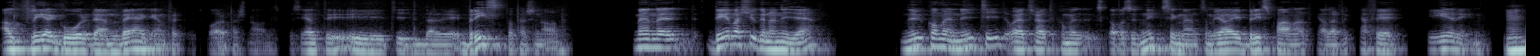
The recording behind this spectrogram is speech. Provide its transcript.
Allt fler går den vägen för att spara personal. Speciellt i, i tider där det är brist på personal. Men eh, det var 2009. Nu kommer en ny tid och jag tror att det kommer skapas ett nytt segment som jag i brist på annat kallar för kaféering. Mm.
